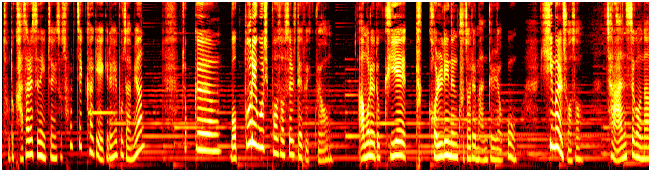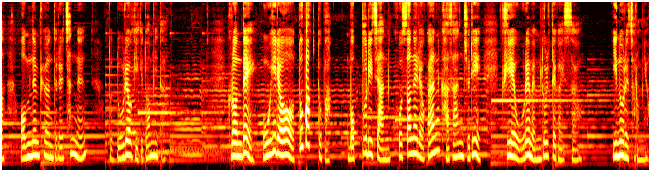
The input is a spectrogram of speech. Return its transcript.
저도 가사를 쓰는 입장에서 솔직하게 얘기를 해보자면 조금 멋부리고 싶어서 쓸 때도 있고요. 아무래도 귀에 탁 걸리는 구절을 만들려고 힘을 줘서 잘 안 쓰거나 없는 표현들을 찾는 어떤 노력이기도 합니다. 그런데 오히려 또박또박 멋부리지 않고 써내려간 가사 한 줄이 귀에 오래 맴돌 때가 있어요. 이 노래처럼요.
